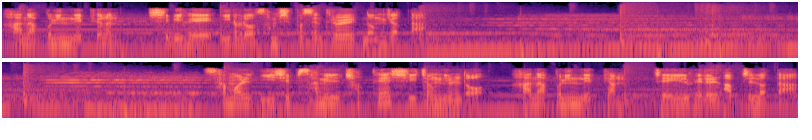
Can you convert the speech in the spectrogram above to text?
하나뿐인 내 편은 12회에 이르러 30%를 넘겼다. (3월 23일) 첫 회 시청률도 하나뿐인 내편 제1회를 앞질렀다.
